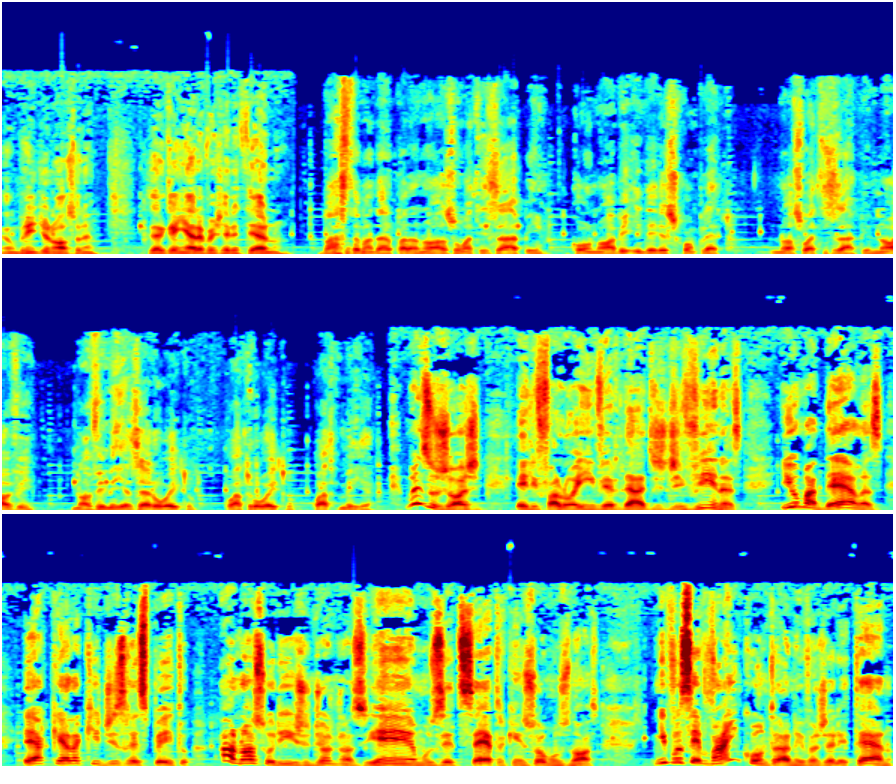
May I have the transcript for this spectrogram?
é um brinde nosso, né? Quiser ganhar o Evangelho Eterno, basta mandar para nós um WhatsApp com o nome e endereço completo. Nosso WhatsApp 9 9608 4846. Mas o Jorge, ele falou aí em verdades divinas, e uma delas é aquela que diz respeito à nossa origem, de onde nós viemos, etc., quem somos nós. E você vai encontrar no Evangelho Eterno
